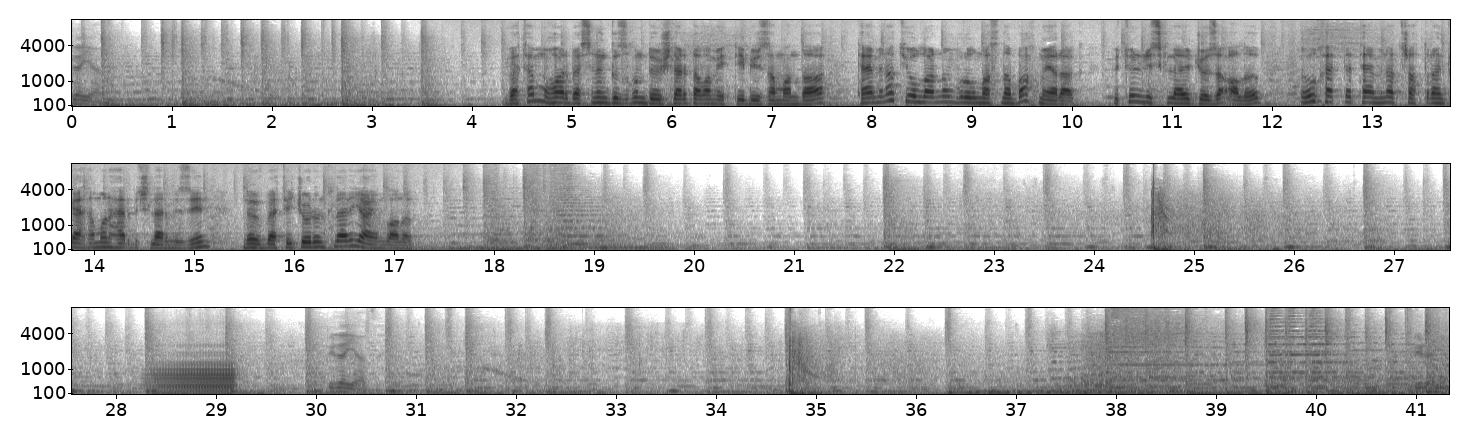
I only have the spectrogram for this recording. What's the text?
təcrübə yaradır. Vətən müharibəsinin qızğın döyüşləri davam etdiyi bir zamanda təminat yollarının vurulmasına baxmayaraq bütün riskləri gözə alıb ön xəttdə təminat çatdıran qəhrəman hərbiçilərimizin növbəti görüntüləri yayımlanıb. Bir de geldi. Bir.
